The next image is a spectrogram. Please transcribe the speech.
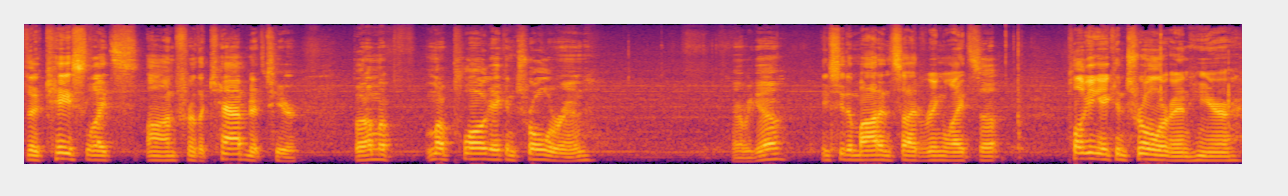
the case lights on for the cabinets here, but I'm to I'm to plug a controller in. There we go. You see the mod inside ring lights up. Plugging a controller in here.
